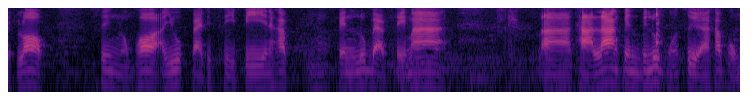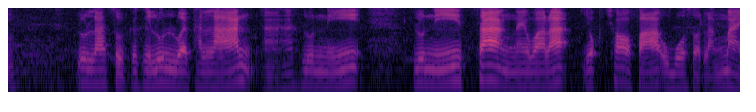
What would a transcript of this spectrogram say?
7รอบ ซึ่งหลวงพ่ออายุ 84 ปีนะครับเป็นรูปแบบเสมาอ่าฐานล่างเป็นเป็นรูปหัวเสือครับผมรุ่นล่าสุดก็คือรุ่นรวยพันล้านอ่าฮะรุ่นนี้ รุ่นนี้สร้างในวาระยกช่อฟ้าอุโบสถหลังใหม่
